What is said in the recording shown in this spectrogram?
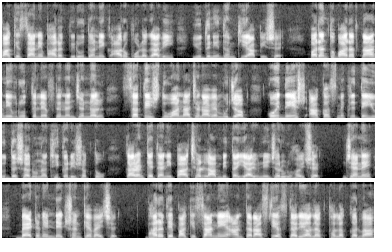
પાકિસ્તાને ભારત વિરુદ્ધ અનેક આરોપો લગાવી યુદ્ધની ધમકી આપી છે. પરંતુ ભારતના નિવૃત્ત લેફ્ટનન્ટ જનરલ સતીશ દુવાના જણાવ્યા મુજબ, કોઈ દેશ આકસ્મિક રીતે યુદ્ધ શરૂ નથી કરી શકતો, કારણ કે તેની પાછળ લાંબી તૈયારીઓની જરૂર હોય છે, જેને બેટલ ઇન્ડેક્શન કહેવાય છે. ભારતે પાકિસ્તાનને આંતરરાષ્ટ્રીય સ્તરે અલગ થલગ કરવા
